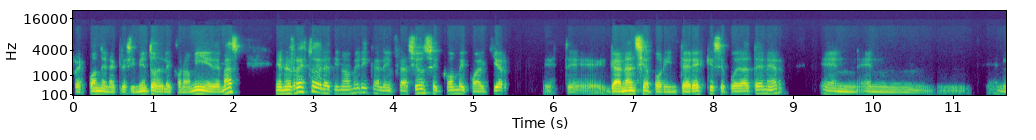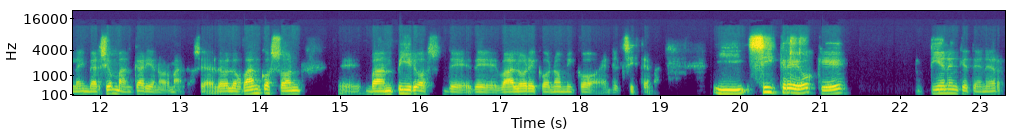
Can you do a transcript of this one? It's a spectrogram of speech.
responden a crecimientos de la economía y demás. En el resto de Latinoamérica la inflación se come cualquier este, ganancia por interés que se pueda tener en, la inversión bancaria normal. O sea, lo, los bancos son eh, vampiros de, valor económico en el sistema. Y sí creo que tienen que tener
